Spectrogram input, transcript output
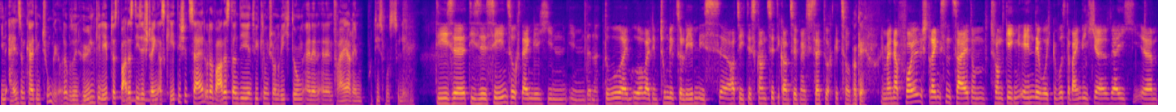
in Einsamkeit im Dschungel, oder? Wo du in Höhlen gelebt hast. War das diese streng asketische Zeit oder war das dann die Entwicklung schon Richtung einen, einen freieren Buddhismus zu leben? Diese, diese Sehnsucht eigentlich in, in der Natur, im Urwald, im Dschungel zu leben, ist, äh, hat sich das ganze, die ganze Zeit durchgezogen. Okay. In meiner voll strengsten Zeit und schon gegen Ende, wo ich gewusst habe, eigentlich äh, wäre ich, äh,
